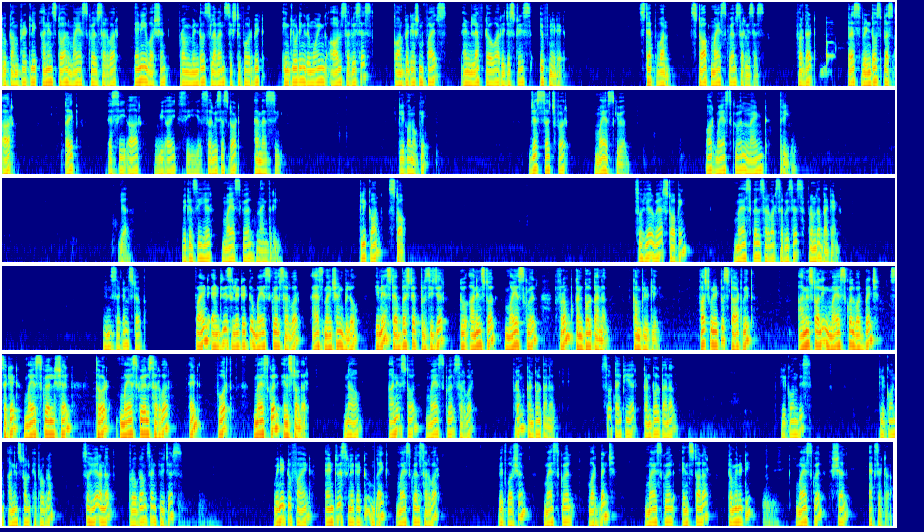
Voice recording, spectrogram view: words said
To completely uninstall MySQL Server, any version from Windows 11 64-bit including removing all services, configuration files, and leftover registries if needed. Step 1. Stop MySQL services. For that, press Windows plus R, type services services.msc. Click on OK. Just search for MySQL or MySQL 9.3. yeah. We can see here mysql 9.3 click on stop. So here we are stopping mysql server services from the backend. In second step find entries related to mysql server as mentioned below in a step-by-step -step procedure to uninstall mysql from control panel completely First, we need to start with uninstalling MySQL Workbench. Second, MySQL Shell. Third, MySQL Server. And fourth, MySQL Installer. Now, uninstall MySQL Server from Control Panel. So type here Control Panel. Click on this. Click on Uninstall a program. So here under Programs and Features, we need to find entries related to like MySQL Server with version, MySQL Workbench, MySQL Installer, Community, MySQL Shell, etc.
